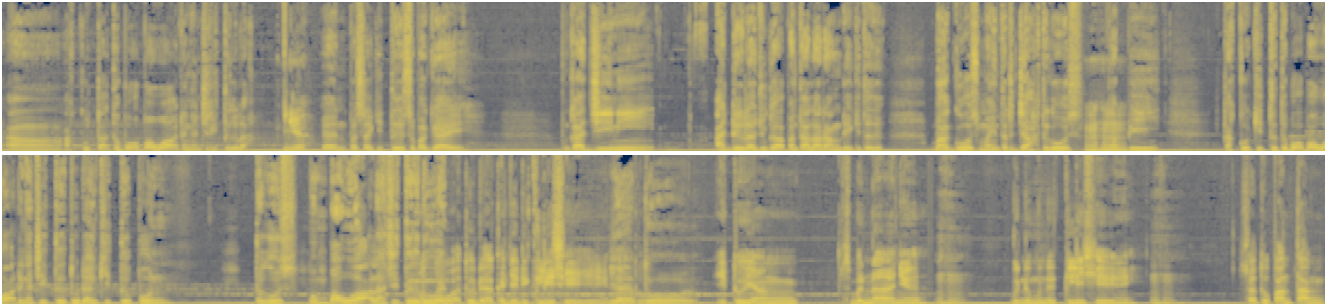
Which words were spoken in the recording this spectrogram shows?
uh, aku tak terbawa-bawa dengan cerita lah Ya. Kan pasal kita sebagai pengkaji ni Adalah juga pantalarang dia Kita bagus main terjah terus Mhm. Tapi takut kita terbawa-bawa dengan cerita tu Dan kita pun terus membawa lah cerita tu Membawa kan tu dah akan jadi klise. Ya satu. betul Itu yang sebenarnya Mhm. benda-benda klise ni Mhm. Satu pantang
